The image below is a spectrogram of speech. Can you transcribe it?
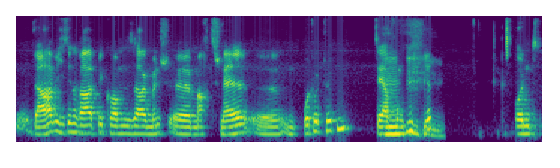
da habe ich den Rat bekommen, zu sagen, Mensch, äh, macht schnell äh, einen Prototypen, der mhm. funktioniert. Und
